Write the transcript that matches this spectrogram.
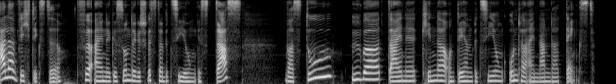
Allerwichtigste für eine gesunde Geschwisterbeziehung ist das, was du über deine Kinder und deren Beziehung untereinander denkst.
